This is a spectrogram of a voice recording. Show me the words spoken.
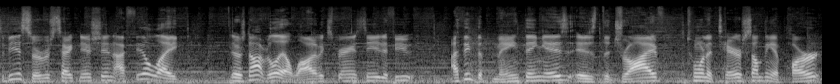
To be a service technician, I feel like there's not really a lot of experience needed. If you, I think the main thing is is the drive want to tear something apart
